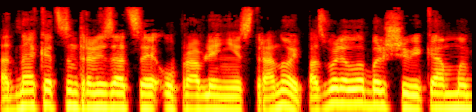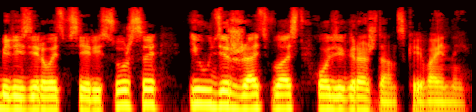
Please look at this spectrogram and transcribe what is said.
Однако централизация управления страной позволила большевикам мобилизировать все ресурсы и удержать власть в ходе гражданской войны.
